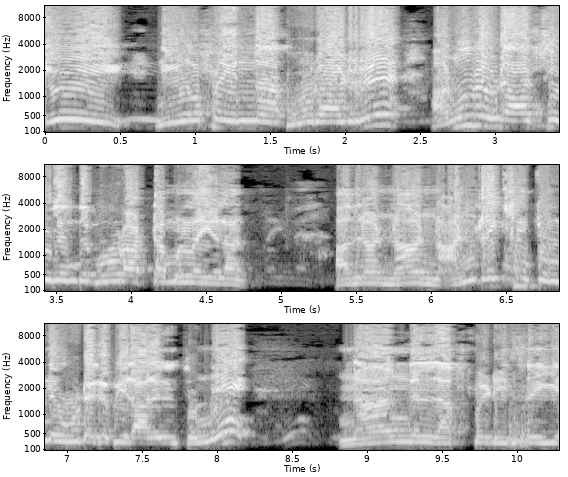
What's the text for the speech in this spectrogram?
ஏ நீ என்ன போராடுற? அனுரோட ஆட்சியில் இந்த போராட்டம் எல்லாம் இயலாது. அதனால் நான் அன்றைக்கும் சொன்ன ஊடகவியலாளர்கள் சொன்னேன் நாங்கள் அப்படி செய்ய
